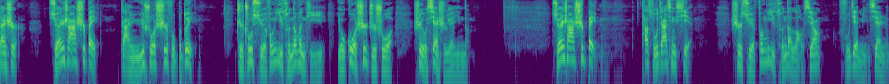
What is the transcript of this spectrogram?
但是玄沙师辈敢于说师傅不对，指出雪峰一存的问题有过失之说，是有现实原因的。玄沙师辈，他俗家姓谢。是雪峰一存的老乡，福建闽县人，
